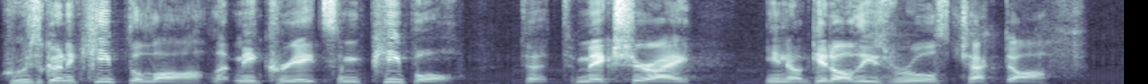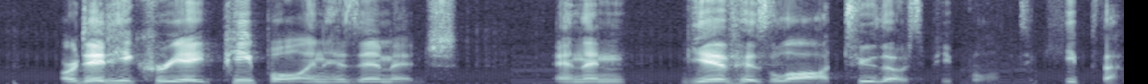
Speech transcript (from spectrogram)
who's going to keep the law? Let me create some people to, to make sure I you know, get all these rules checked off. Or did he create people in his image and then give his law to those people to keep them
